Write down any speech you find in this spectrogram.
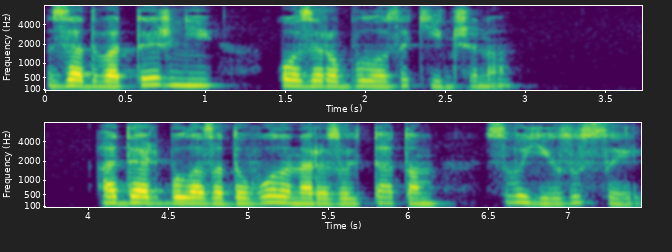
За два тижні озеро було закінчено. Адель була задоволена результатом своїх зусиль.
